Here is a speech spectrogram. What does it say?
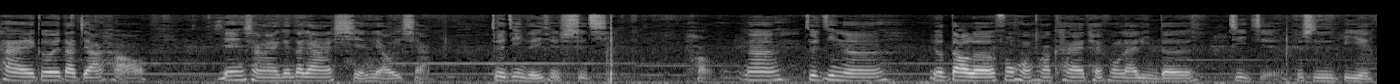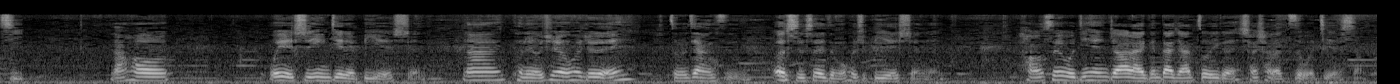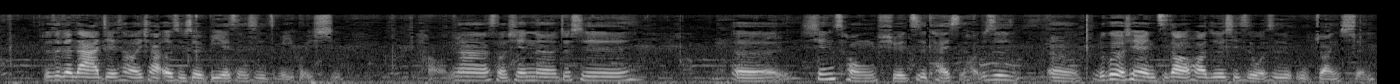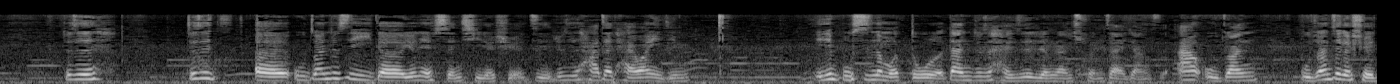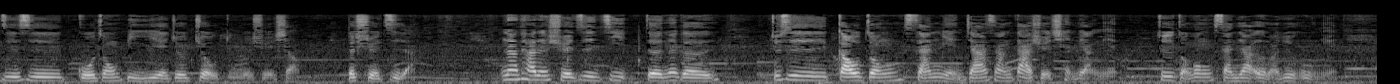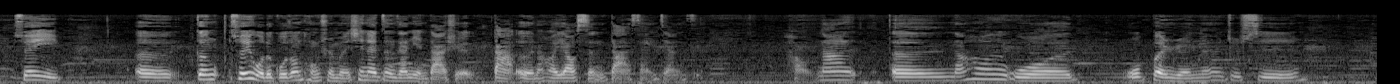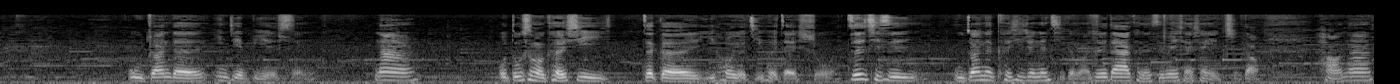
嗨，各位大家好，今天想来跟大家闲聊一下最近的一些事情。好，那最近呢，又到了凤凰花开、台风来临的季节，就是毕业季。然后我也是应届的毕业生，那可能有些人会觉得，哎，怎么这样子？二十岁怎么会是毕业生呢？好，所以我今天就要来跟大家做一个小小的自我介绍，就是跟大家介绍一下二十岁毕业生是怎么一回事。好，那首先呢，就是呃，先从学制开始，好，就是嗯，如果有些人知道的话，就是其实我是五专生，就是就是呃，五专就是一个有点神奇的学制，就是它在台湾已经。已经不是那么多了，但就是还是仍然存在这样子啊。五专，五专这个学制是国中毕业就就读的学校的学制啊。那他的学制记的那个就是高中三年加上大学前两年，就是总共三加二嘛，就是五年。所以，呃，跟所以我的国中同学们现在正在念大学大二，然后要升大三这样子。好，那。呃，然后我我本人呢，就是五专的应届毕业生。那我读什么科系，这个以后有机会再说。这是其实五专的科系就那几个嘛，就是大家可能随便想想也知道。好，那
